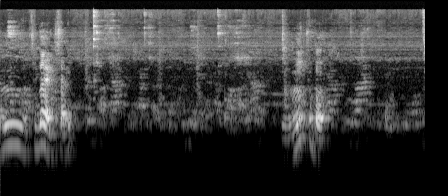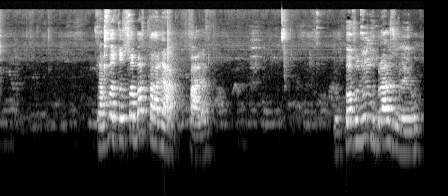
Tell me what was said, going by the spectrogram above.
Hum, que delícia, hein? Muito bom. Já faltou só batalha, para. O povo lindo brasileiro.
